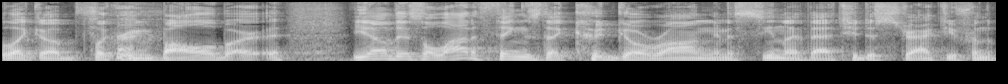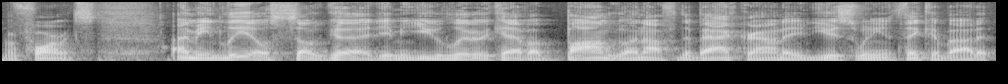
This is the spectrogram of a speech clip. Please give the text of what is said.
like a flickering bulb, or you know, there's a lot of things that could go wrong in a scene like that to distract you from the performance. I mean, Leo's so good. I mean, you literally could have a bomb going off in the background, and you just when you think about it.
